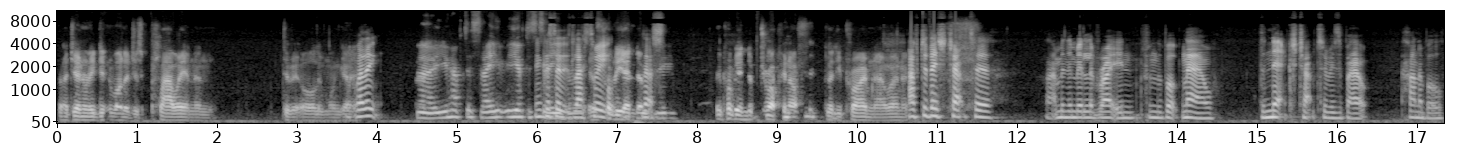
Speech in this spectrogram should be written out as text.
But I generally didn't want to just plow in and do it all in one go. Well, I think No, you have to say. You have to. I think I said it savour last It'll week. probably end up- That's They probably end up dropping off bloody Prime now, won't it? after this chapter. I'm in the middle of writing from the book now. The next chapter is about Hannibal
